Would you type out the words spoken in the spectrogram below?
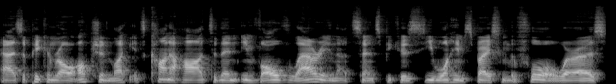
as a pick and roll option, like it's kind of hard to then involve Lauri in that sense because you want him spacing the floor. Whereas,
